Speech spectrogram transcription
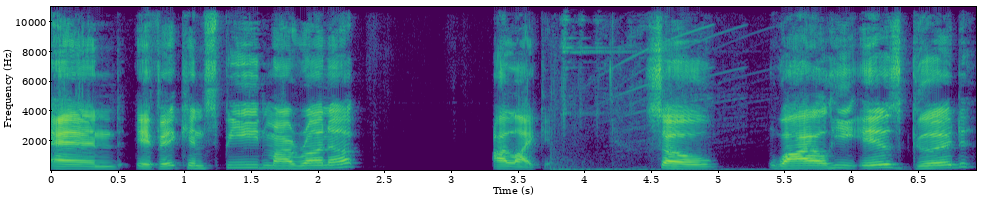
And if it can speed my run up, I like it. So while he is good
